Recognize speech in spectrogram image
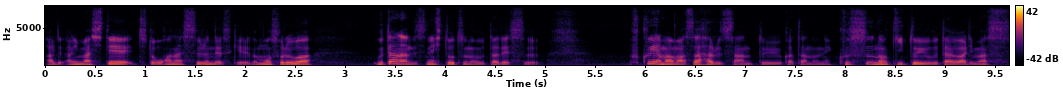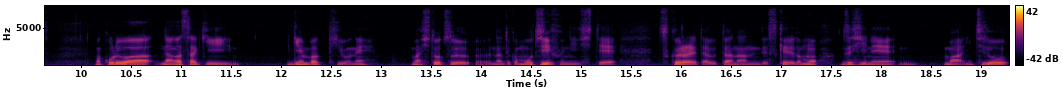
ありましてちょっとお話しするんですけれどもそれは歌なんですね一つの歌です。福山雅治さんという方のね「クスノキ」という歌があります、まあ、これは長崎原爆記をねまあ、一つなんていうかモチーフにして作られた歌なんですけれども是非ね、まあ、一度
